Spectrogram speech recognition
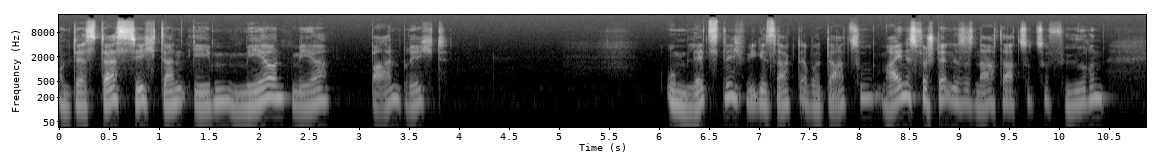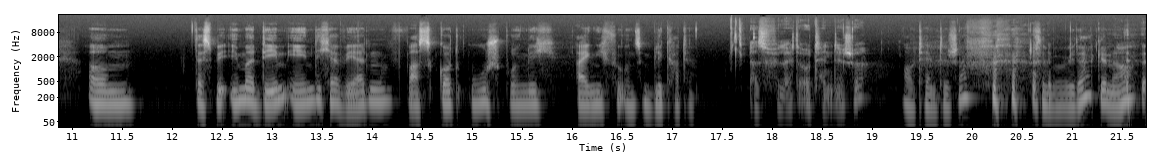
Und dass das sich dann eben mehr und mehr Bahn bricht, um letztlich, wie gesagt, aber dazu, meines Verständnisses nach, dazu zu führen, ähm, dass wir immer dem ähnlicher werden, was Gott ursprünglich eigentlich für uns im Blick hatte. Also vielleicht authentischer. Authentischer. Sind wir wieder, genau.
